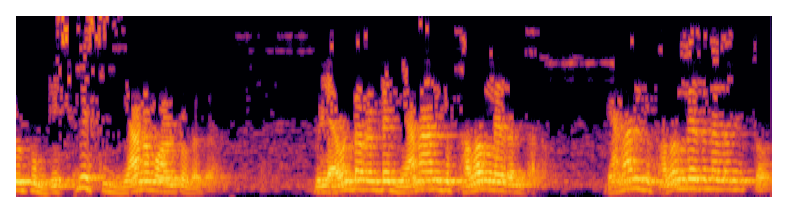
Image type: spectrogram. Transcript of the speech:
you to dismiss జ్ఞానం ఆల్టో వీళ్ళు ఏమంటారంటే జ్ఞానానికి ఫలం లేదంటారు. జ్ఞానానికి ఫలం లేదని ఎలా చెప్తావు?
